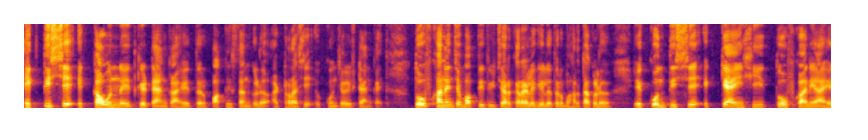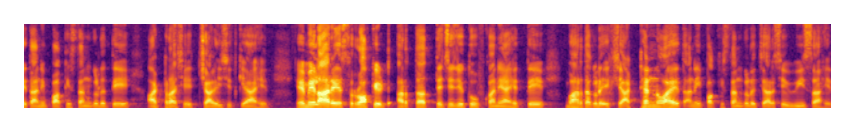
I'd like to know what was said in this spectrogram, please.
एकतीसशे एक्कावन्न इतके टँक आहेत तर पाकिस्तानकडं अठराशे एकोणचाळीस टँक आहेत. तोफखान्यांच्या बाबतीत विचार करायला गेलं तर भारताकडं एकोणतीसशे एक्क्याऐंशी तोफखाने आहेत आणि पाकिस्तानकडं ते अठराशे चाळीस इतके आहेत. M L R S rocket अर्थात त्याचे जे तोफखाने आहेत ते भारताकडे एकशे अठ्ठ्याण्णव आहेत आणि पाकिस्तानकडे चारशे वीस आहेत.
